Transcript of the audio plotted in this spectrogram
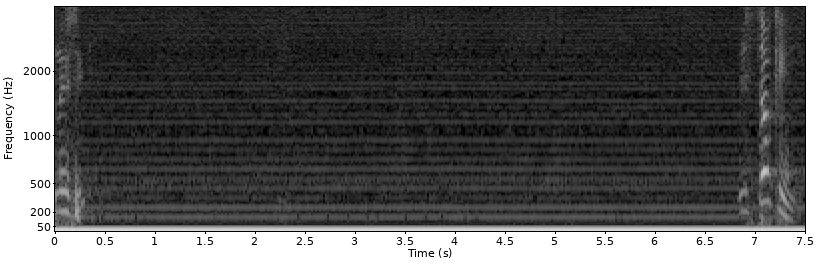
Can you see? He's talking.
